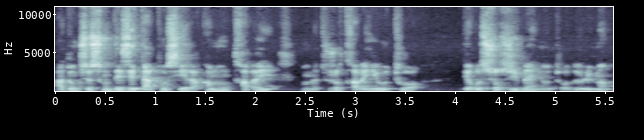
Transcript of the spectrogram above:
Ah, donc ce sont des étapes aussi. Alors comme on travaille, on a toujours travaillé autour des ressources humaines, autour de l'humain.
